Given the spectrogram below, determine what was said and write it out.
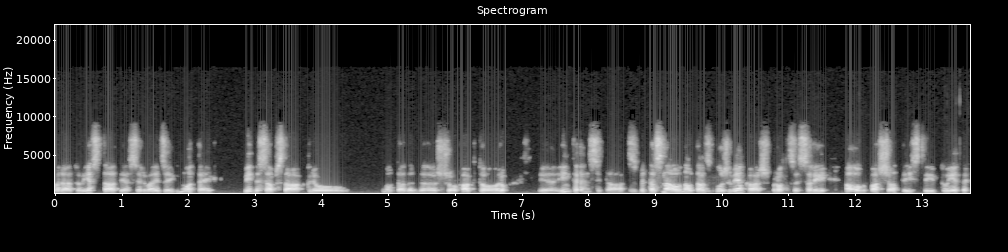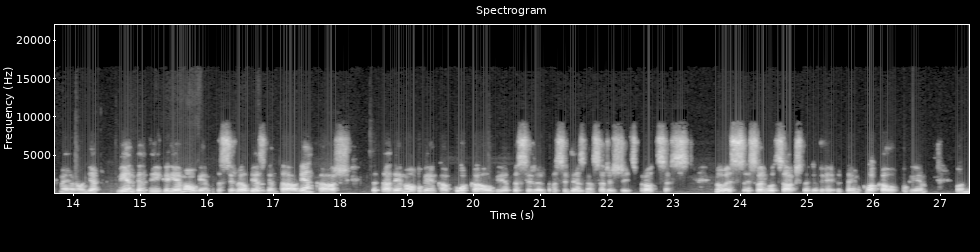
varētu iestāties, ir vajadzīgi noteikti vides apstākļu nu, tātad, šo faktoru intensitātes. Bet tas nav, nav tāds gluži vienkāršs process. Arī auga paša attīstība to ietekmē. Un, ja viengadīgajiem augiem tas ir vēl diezgan tā vienkārši, tad tādiem augiem kā koka augi, ja, tas, ir, tas ir diezgan sarežģīts process. Nu, es, es varbūt sākšu ar tiem koka augiem. Un,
